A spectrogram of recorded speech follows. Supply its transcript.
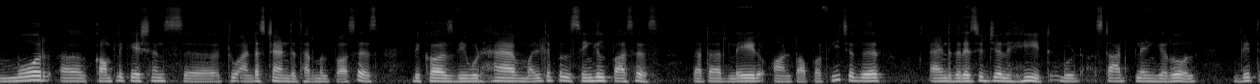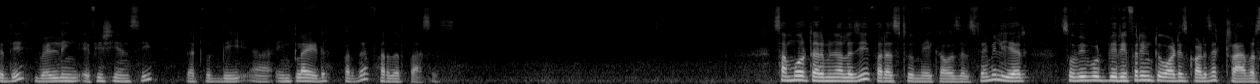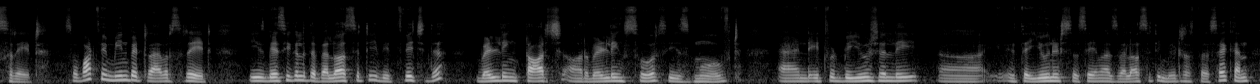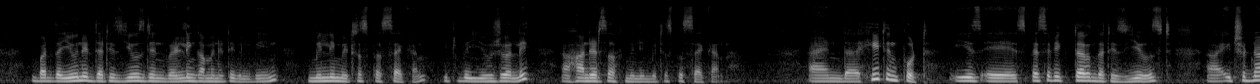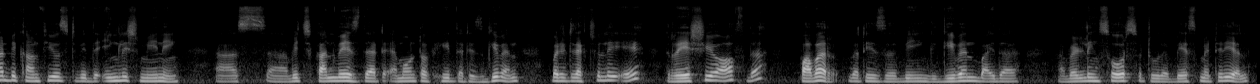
more uh, complications uh, to understand the thermal process because we would have multiple single passes that are laid on top of each other and the residual heat would start playing a role with the welding efficiency that would be uh, implied for the further passes. Some more terminology for us to make ourselves familiar. So, we would be referring to what is called as a traverse rate. So, what we mean by traverse rate is basically the velocity with which the welding torch or welding source is moved and it would be usually uh, if the units the same as velocity meters per second, but the unit that is used in welding community will be in millimeters per second. It will be usually uh, hundreds of millimeters per second. And uh, heat input is a specific term that is used. Uh, it should not be confused with the English meaning which conveys that amount of heat that is given, but it is actually a ratio of the power that is uh, being given by the uh, welding source to the base material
